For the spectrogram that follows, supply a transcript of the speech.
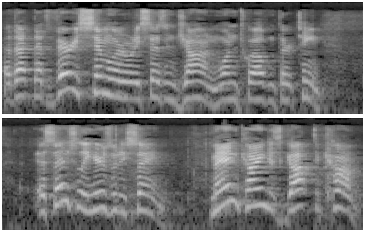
Uh, that, that's very similar to what he says in John 1 12 and 13. Essentially, here's what he's saying Mankind has got to come.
